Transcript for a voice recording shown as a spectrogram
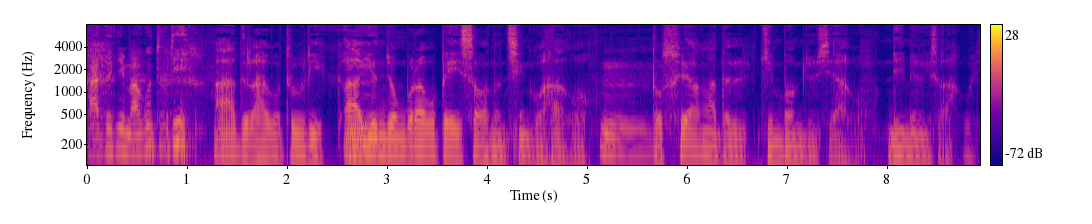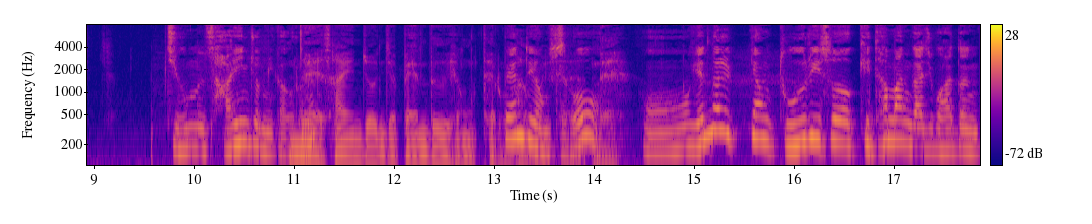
아드님하고 둘이 아들하고 둘이 아 음. 윤종부라고 베이스 하는 친구하고 음. 또 수양 아들 김범준 씨하고 네 명이서 하고 있죠. 지금은 4인조입니까? 그러면? 네, 4인조 이제 밴드 형태로 밴드 형태로. 네. 어, 옛날 그냥 둘이서 기타만 가지고 하던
